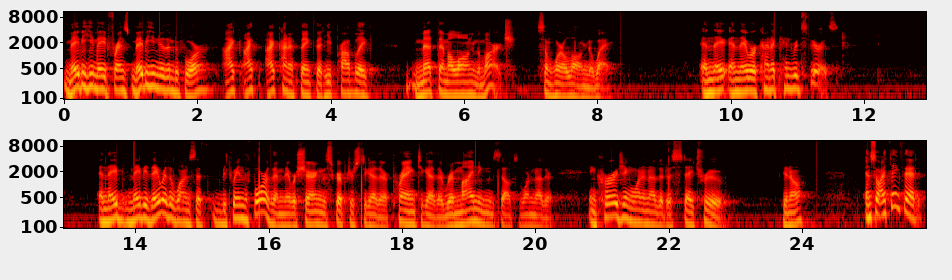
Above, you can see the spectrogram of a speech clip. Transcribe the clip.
Maybe he made friends, maybe he knew them before. I, I, I kind of think that he probably met them along the march, somewhere along the way. And they, and they were kind of kindred spirits. And they, maybe they were the ones that, between the four of them, they were sharing the scriptures together, praying together, reminding themselves of one another, encouraging one another to stay true, you know? And so I think that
